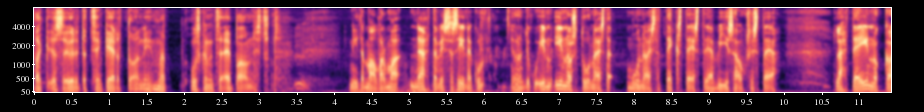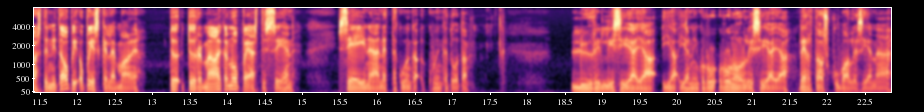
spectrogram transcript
Vaikka jos sä yrität sen kertoa, niin mä uskon, että sä epäonnistut. Niin tämä on varmaan nähtävissä siinä, kun jos joku in- innostuu näistä muinaista teksteistä ja viisauksista ja lähtee innokkaasti niitä opi- opiskelemaan ja tö- törmää aika nopeasti siihen seinään, että kuinka, kuinka tuota lyyrillisiä ja, ja, ja niin kuin ru- runollisia ja vertauskuvallisia nämä,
